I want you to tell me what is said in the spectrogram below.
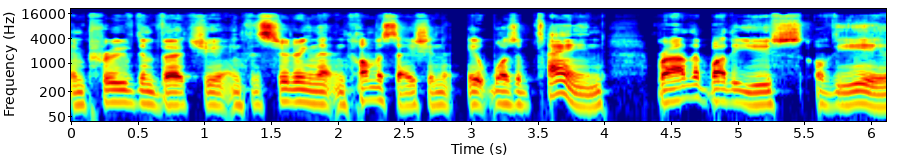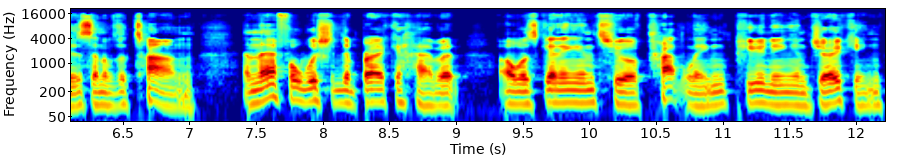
improved in virtue, and considering that in conversation it was obtained rather by the use of the ears than of the tongue, and therefore wishing to break a habit I was getting into of prattling, puning, and joking,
